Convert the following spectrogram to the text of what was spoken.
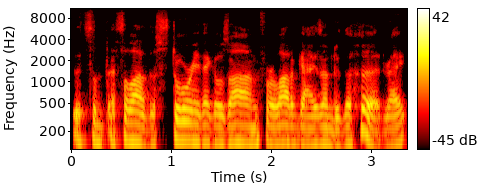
that's that's a lot of the story that goes on for a lot of guys under the hood, right?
